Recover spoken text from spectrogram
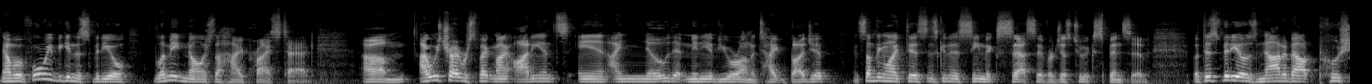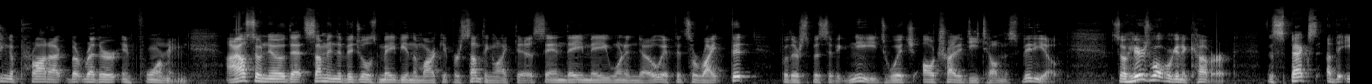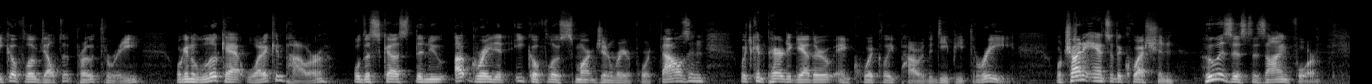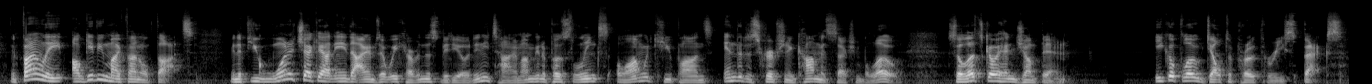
Now, before we begin this video, let me acknowledge the high price tag. Um, I always try to respect my audience, and I know that many of you are on a tight budget, and something like this is going to seem excessive or just too expensive. But this video is not about pushing a product, but rather informing. I also know that some individuals may be in the market for something like this, and they may want to know if it's a right fit for their specific needs, which I'll try to detail in this video. So here's what we're going to cover. The specs of the EcoFlow Delta Pro 3, we're going to look at what it can power. We'll discuss the new upgraded EcoFlow Smart Generator 4000, which can pair together and quickly power the DP3. We'll try to answer the question, who is this designed for? And finally, I'll give you my final thoughts. And if you want to check out any of the items that we cover in this video at any time, I'm going to post links along with coupons in the description and comments section below. So let's go ahead and jump in. EcoFlow Delta Pro 3 specs.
